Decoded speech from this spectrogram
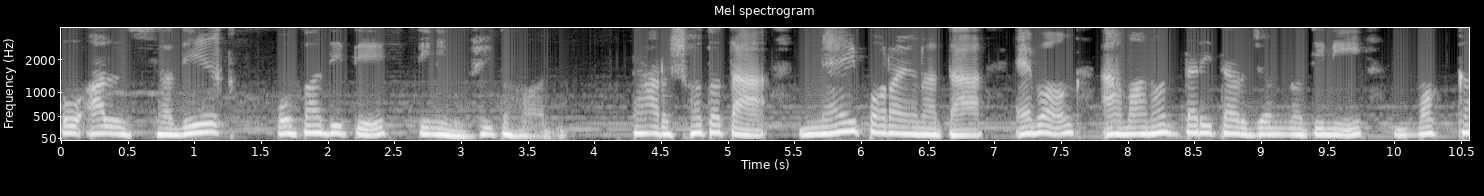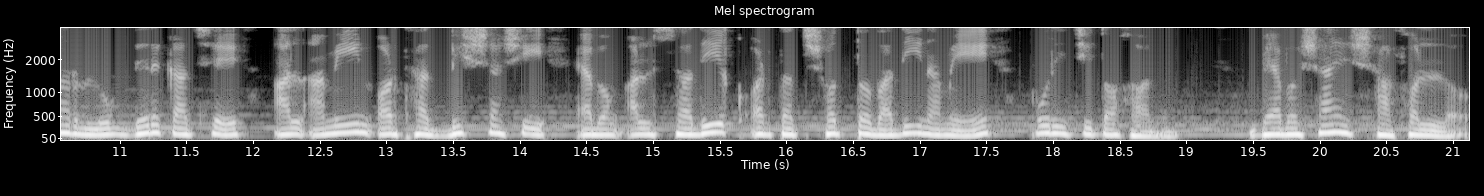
ও আল সাদিক উপাধিতে তিনি ভূষিত হন। তার সততা, ন্যায়পরায়ণতা এবং আমানতদারিতার জন্য তিনি মক্কার লোকদের কাছে আল আমিন অর্থাৎ বিশ্বাসী এবং আল সাদিক অর্থাৎ সত্যবাদী নামে পরিচিত হন। ব্যবসায় সাফল্য।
